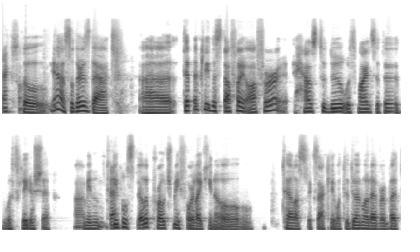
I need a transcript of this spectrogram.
Excellent. so yeah so there's that. Uh, typically the stuff i offer has to do with mindset and with leadership. I mean Okay. people still approach me for like you know tell us exactly what to do and whatever but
